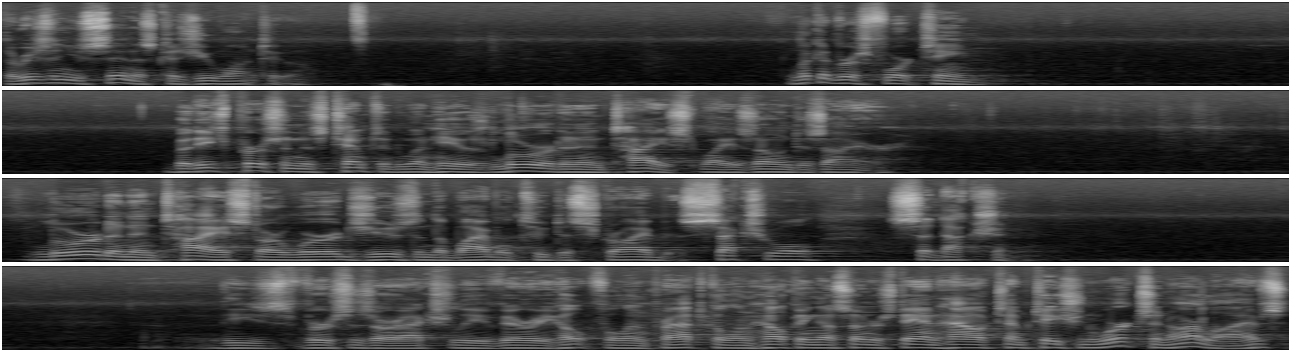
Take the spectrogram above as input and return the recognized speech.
The reason you sin is because you want to. Look at verse 14. But each person is tempted when he is lured and enticed by his own desire. Lured and enticed are words used in the Bible to describe sexual seduction. These verses are actually very helpful and practical in helping us understand how temptation works in our lives.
